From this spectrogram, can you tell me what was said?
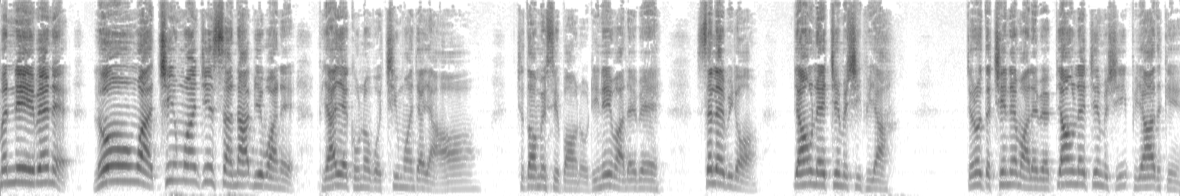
မနေပဲနဲ့လုံးဝချီးမွမ်းခြင်းဆန္ဒပြေဝနဲ့ဘုရားရဲ့ဂုဏ်တော်ကိုချီးမွမ်းကြရအောင်ချစ်တော်မိတ်ဆွေပေါင်းတို့ဒီနေ့မှလည်းပဲဆက်လက်ပြီးတော့ပြောင်းလဲခြင်းမရှိဘုရားကျွန်တော်တခြင်းထဲမှာလည်းပဲပြောင်းလဲခြင်းမရှိဘုရားသခင်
